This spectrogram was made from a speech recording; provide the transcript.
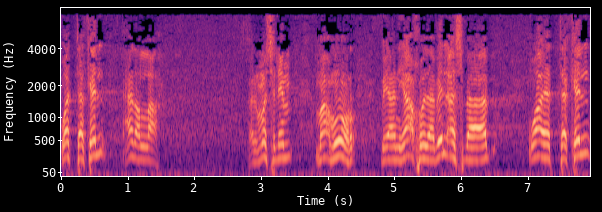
واتكل على الله. المسلم مأمور بأن يأخذ بالأسباب ويتكل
